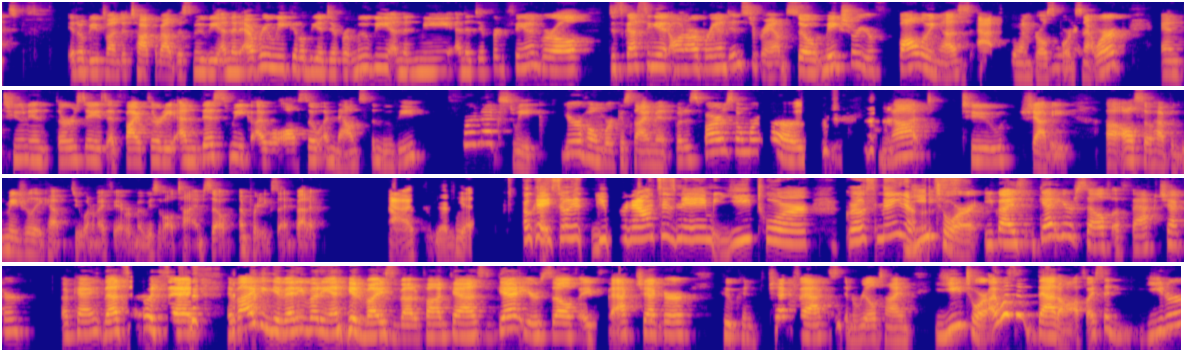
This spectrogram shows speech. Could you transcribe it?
it'll be fun to talk about this movie and then every week it'll be a different movie and then me and a different fangirl discussing it on our brand Instagram. So make sure you're following us at Fangirl Sports Network and tune in Thursdays at 5:30 and this week I will also announce the movie for next week. Your homework assignment, but as far as homework goes, not too shabby. Uh, also happened Major League happened to be one of my favorite movies of all time, so I'm pretty excited about it. That's good. Yeah. Okay, so it, you pronounce his name Yetur Grossmatos. Yetur. You guys get yourself a fact checker. Okay, that's what I would say. if I can give anybody any advice about a podcast, get yourself a fact checker who can check facts in real time. Yetur. I wasn't that off. I said Yetur.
